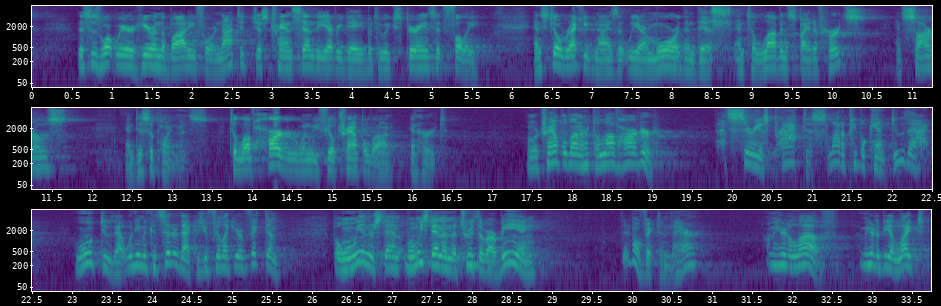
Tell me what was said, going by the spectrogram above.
This is what we are here in the body for, not to just transcend the everyday, but to experience it fully and still recognize that we are more than this, and to love in spite of hurts and sorrows and disappointments. To love harder when we feel trampled on and hurt. When we're trampled on and hurt, to love harder. That's serious practice. A lot of people can't do that, won't do that, wouldn't even consider that because you feel like you're a victim. But when we understand, when we stand in the truth of our being, there's no victim there. I'm here to love. I'm here to be a light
